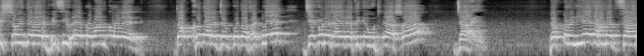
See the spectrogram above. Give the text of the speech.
বিশ্ববিদ্যালয়ের ভিসি হয়ে প্রমাণ করলেন, দক্ষতার যোগ্যতা থাকলে যে কোনো জায়গা থেকে উঠে আসা যায়। ডক্টর নিয়াজ আহমেদ স্যার,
